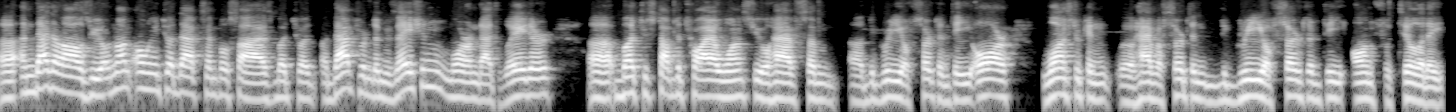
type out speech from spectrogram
uh, and that allows you not only to adapt sample size, but to adapt randomization, more on that later, uh, but to stop the trial once you have some uh, degree of certainty or once you can uh, have a certain degree of certainty on futility.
